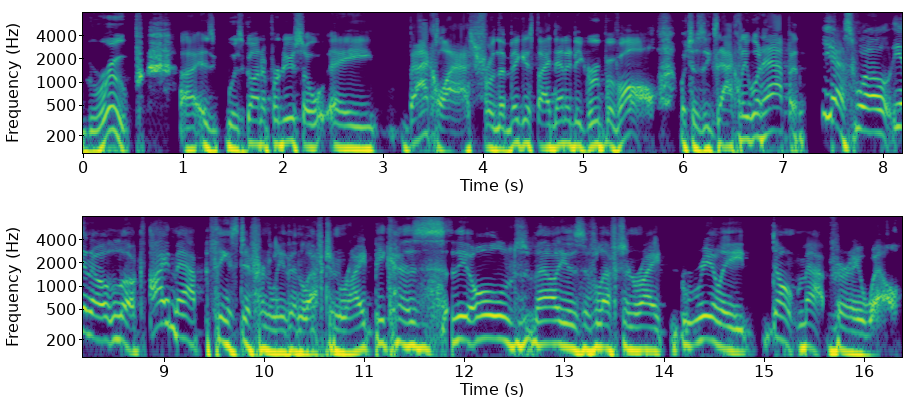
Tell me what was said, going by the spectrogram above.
group, uh, is was going to produce a, a backlash from the biggest identity group of all, which is exactly what happened. Yes, well, you know, look, I map things differently than left and right because the old values of left and right really don't map very well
